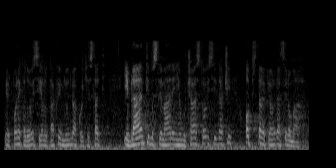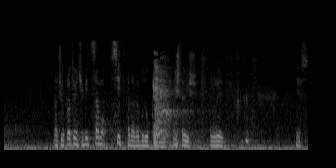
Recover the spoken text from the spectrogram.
jer ponekad ovisi jedno takvim ljudima koji će stati i braniti muslimane njihovu čast ovisi znači opstanak i onoga siromaha znači u protivnom će biti samo sit kada ga budu klanjali ništa više u redu yes.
